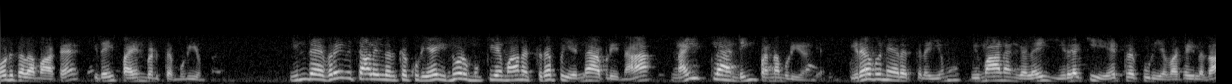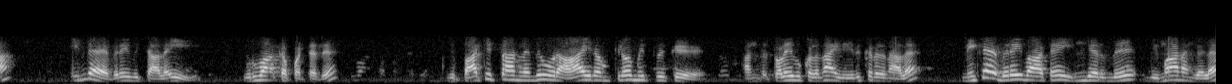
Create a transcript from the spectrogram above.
ஓடுதளமாக இதை பயன்படுத்த முடியும். இந்த விரைவு சாலையில் இருக்கக்கூடிய இன்னொரு முக்கியமான சிறப்பு என்ன அப்படின்னா நைட் லேண்டிங் பண்ண முடியும் இரவு நேரத்திலையும் விமானங்களை இறக்கி ஏற்றக்கூடிய வகையில தான் இந்த விரைவு சாலை உருவாக்கப்பட்டது. இது பாகிஸ்தான்ல இருந்து ஒரு ஆயிரம் கிலோமீட்டருக்கு அந்த தொலைவுக்குள்ள தான் இது இருக்கிறதுனால மிக விரைவாக இங்கிருந்து விமானங்களை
